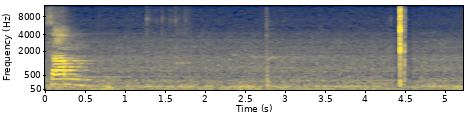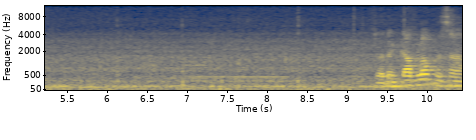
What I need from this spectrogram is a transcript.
sum. Trở thành cap lock là sao?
